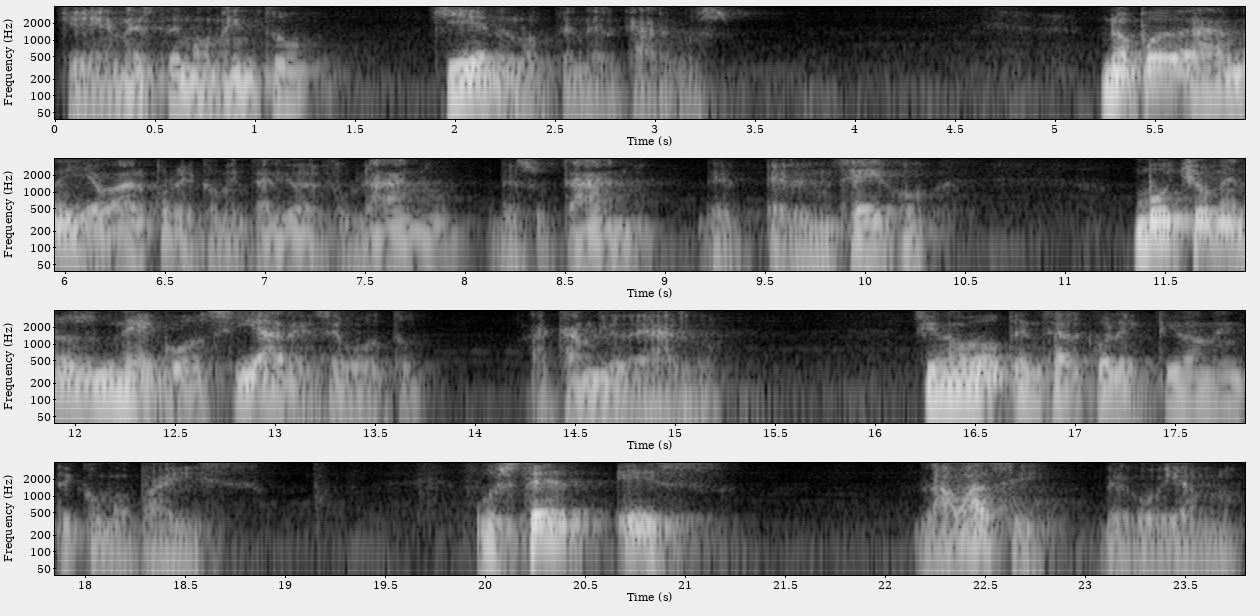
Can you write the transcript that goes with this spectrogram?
que en este momento quieren obtener cargos. No puedo dejarme llevar por el comentario de fulano, de sutano, de perencejo, mucho menos negociar ese voto a cambio de algo, sino debo pensar colectivamente como país. Usted es la base del gobierno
